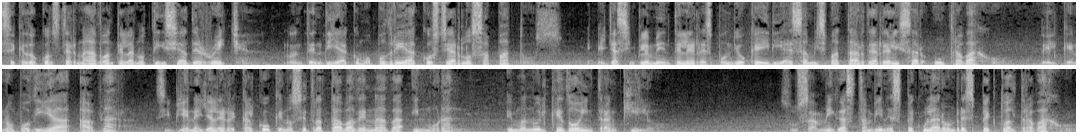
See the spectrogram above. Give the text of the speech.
se quedó consternado ante la noticia de Rachel. No entendía cómo podría costear los zapatos. Ella simplemente le respondió que iría esa misma tarde a realizar un trabajo del que no podía hablar. Si bien ella le recalcó que no se trataba de nada inmoral, Emanuel quedó intranquilo. Sus amigas también especularon respecto al trabajo,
